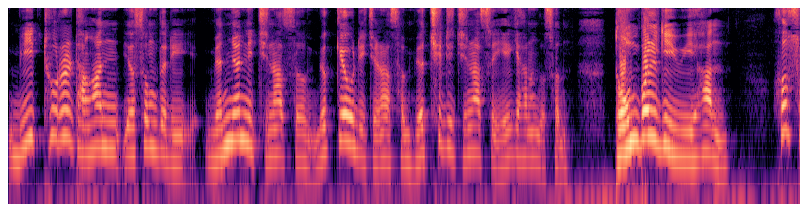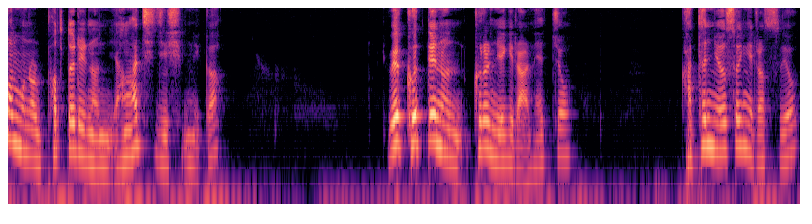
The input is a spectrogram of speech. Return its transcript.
미투를 당한 여성들이 몇 년이 지나서 몇 개월이 지나서 며칠이 지나서 얘기하는 것은 돈 벌기 위한 헛소문을 퍼뜨리는 양아치 짓입니까? 왜 그때는 그런 얘기를 안 했죠? 같은 여성이랐어요?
